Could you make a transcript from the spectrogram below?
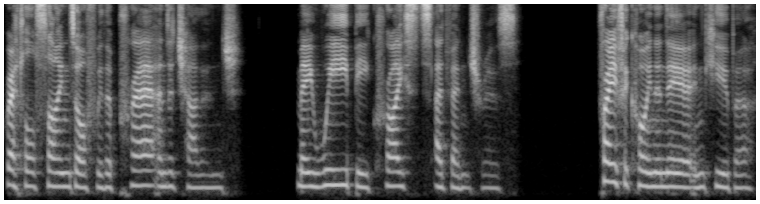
Gretel signs off with a prayer and a challenge. May we be Christ's adventurers. Pray for Koinonia in Cuba.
